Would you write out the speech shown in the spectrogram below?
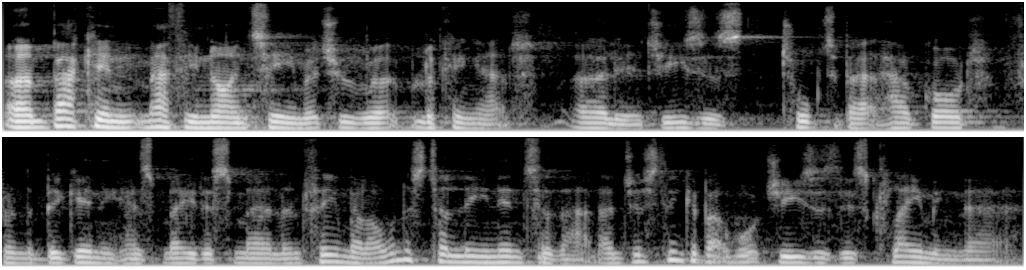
Um, back in Matthew 19, which we were looking at earlier, Jesus talked about how God from the beginning has made us male and female. I want us to lean into that and just think about what Jesus is claiming there.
